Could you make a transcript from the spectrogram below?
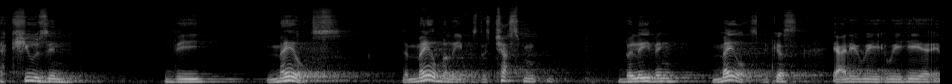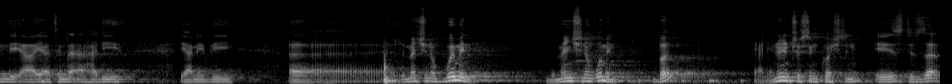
accusing the males, the male believers, the just believing males? Because yani, we, we hear in the ayat, in the hadith, yani, the, uh, the mention of women, the mention of women. But yani, an interesting question is does that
